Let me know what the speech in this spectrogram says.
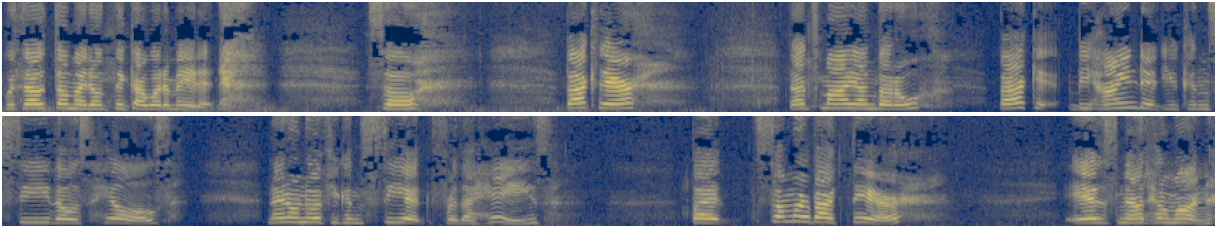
without them I don't think I would have made it. So back there, that's Ma'ayan Baruch. Back behind it you can see those hills and I don't know if you can see it for the haze but somewhere back there is Mount Hermon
